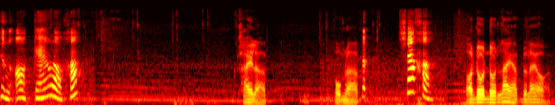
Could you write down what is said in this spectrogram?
ถึงออกแก๊งเหรอคะ ใครเหรอครับผมเหรอครับใช่ค่ะ อ๋อโดนโดนไล่ครับโดนไล่ออกครับ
